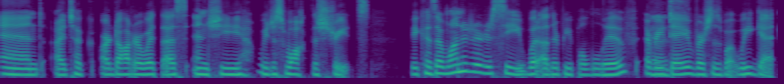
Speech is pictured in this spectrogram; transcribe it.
and I took our daughter with us, and she we just walked the streets because I wanted her to see what other people live every Yes. day versus what we get.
